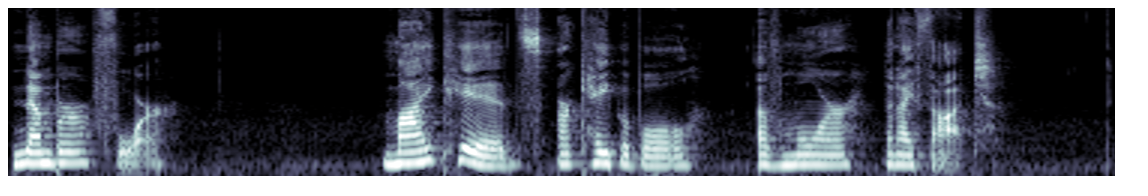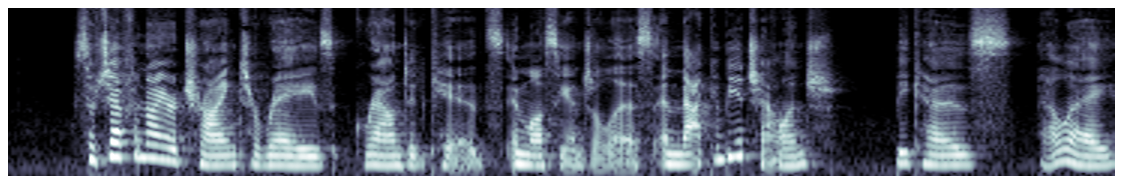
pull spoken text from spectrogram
Number four, my kids are capable of more than I thought. So, Jeff and I are trying to raise grounded kids in Los Angeles, and that can be a challenge because LA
